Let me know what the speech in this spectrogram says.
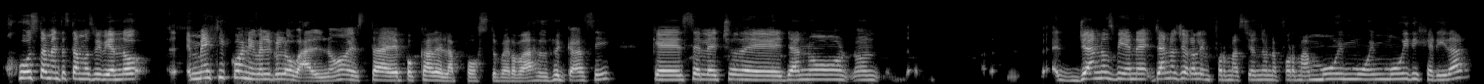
justamente estamos viviendo México a nivel global, ¿no? Esta época de la post-verdad casi, que es el hecho de ya no, ya nos viene, ya nos llega la información de una forma muy, muy, muy digerida,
